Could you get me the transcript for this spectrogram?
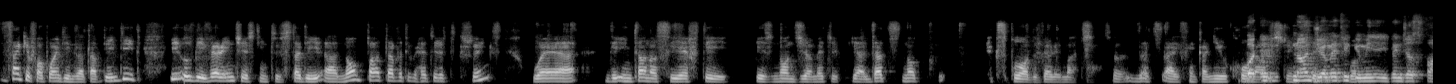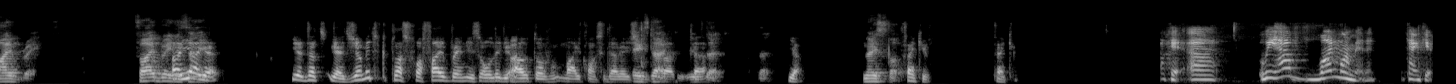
Thank you for pointing that out. Indeed, it will be very interesting to study uh, non-perturbative heterotic strings where the internal CFT is non-geometric. Yeah, that's not explored very much. So that's, I think, a new core but of if string non-geometric. You mean even just five branes? Five branes. Uh, yeah, yeah. Yeah, that's yeah. Geometric plus for five brane is already Right. out of my consideration. Exactly. but, uh, exactly. exactly. yeah. Nice talk. Thank you. Thank you. Okay, uh, we have one more minute. Thank you.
